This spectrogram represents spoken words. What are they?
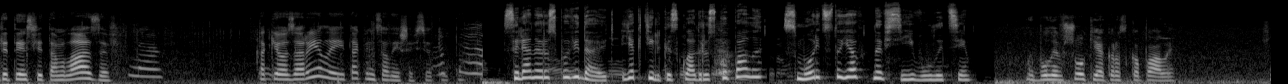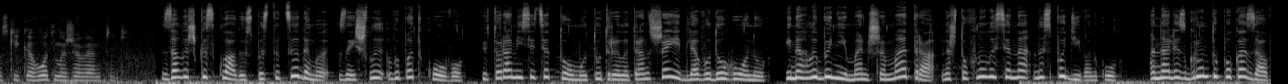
дитинстві там лазив. Так його зарили, і так він залишився тут. Селяни розповідають, як тільки склад розкопали, сморід стояв на всій вулиці. Ми були в шокі, як розкопали, що скільки год ми живемо тут. Залишки складу з пестицидами знайшли випадково. Півтора місяця тому тут рили траншеї для водогону. І на глибині менше метра наштовхнулися на несподіванку. Аналіз ґрунту показав,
